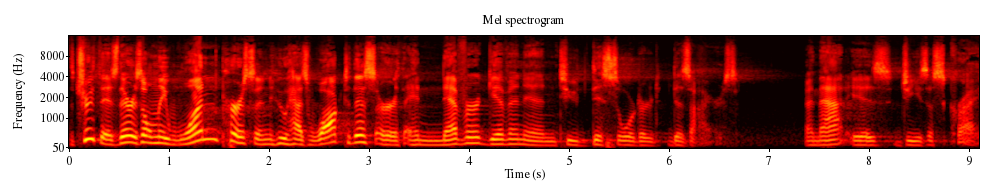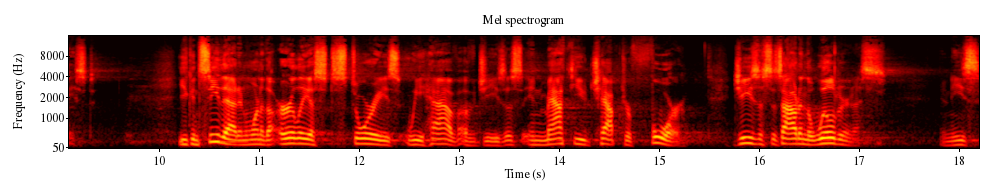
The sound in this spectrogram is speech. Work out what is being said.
The truth is, there is only one person who has walked this earth and never given in to disordered desires, and that is Jesus Christ. You can see that in one of the earliest stories we have of Jesus in Matthew chapter 4. Jesus is out in the wilderness and he's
